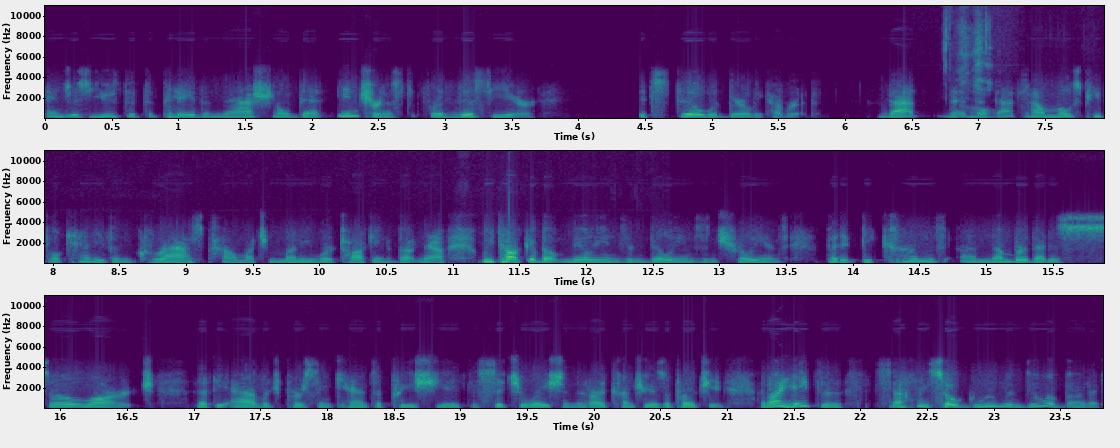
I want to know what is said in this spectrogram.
and just used it to pay the national debt interest for this year, it still would barely cover it. That, that oh. that's how most people can't even grasp how much money we're talking about now. We talk about millions and billions and trillions, but it becomes a number that is so large that the average person can't appreciate the situation that our country is approaching. And I hate to sound so gloom and doom about it,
